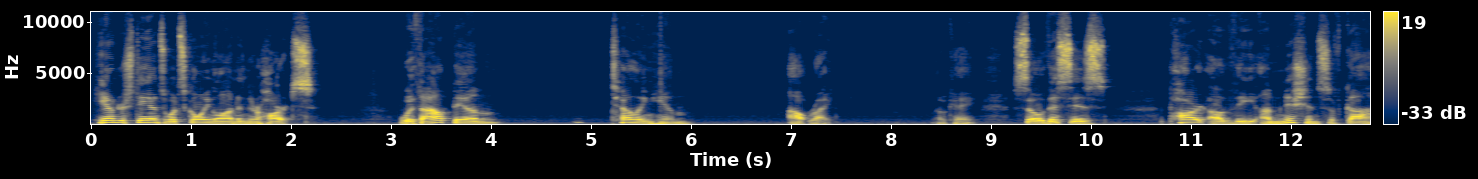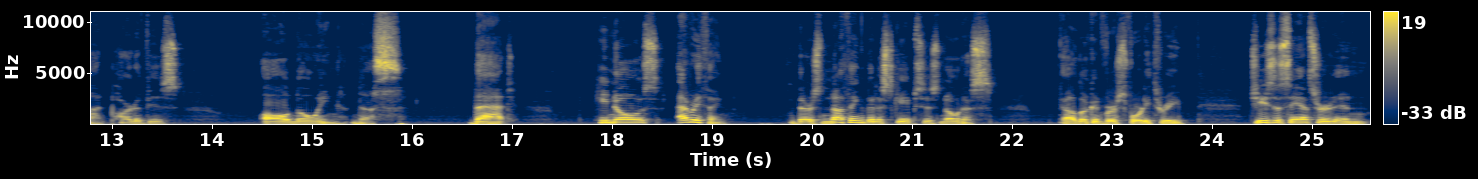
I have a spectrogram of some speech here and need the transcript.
He understands what's going on in their hearts without them telling him outright. Okay? So this is part of the omniscience of God, part of his all knowingness, that he knows everything. There's nothing that escapes his notice. Uh, look at verse 43. Jesus answered and,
